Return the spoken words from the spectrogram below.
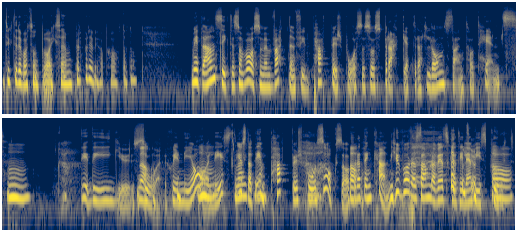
Jag tyckte det var ett sånt bra exempel på det vi har pratat om. Med ett ansikte som var som en vattenfylld papperspåse som sprack efter att långsamt ha tänts. Det, det är ju Mm. Ja. så genialiskt. Mm, Just att det är en papperspåse också. Ja. För att den kan ju bara samla vätska till en viss punkt.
